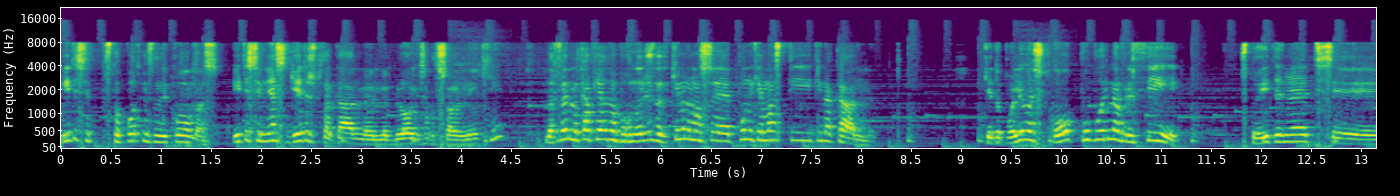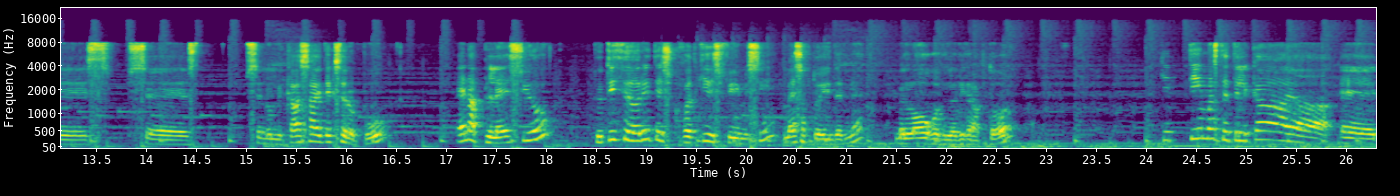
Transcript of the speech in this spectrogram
είτε σε, στο podcast το δικό μας είτε σε μια συγκέντρωση που θα κάνουμε με bloggers από Θεσσαλονίκη να φέρουμε κάποια άτομα που γνωρίζουν το αντικείμενο να μας ε, πούνε και εμάς τι, τι να κάνουμε. Και το πολύ βασικό, πού μπορεί να βρεθεί στο ίντερνετ, σε, σε, σε νομικά site, δεν ξέρω πού, ένα πλαίσιο του τι θεωρείται συκοφαντική δυσφήμιση μέσα από το ίντερνετ, με λόγο δηλαδή γραπτό, και τι είμαστε τελικά, ε,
